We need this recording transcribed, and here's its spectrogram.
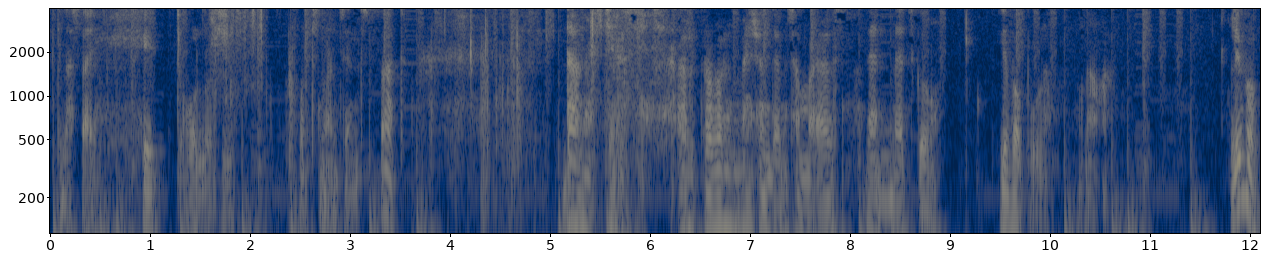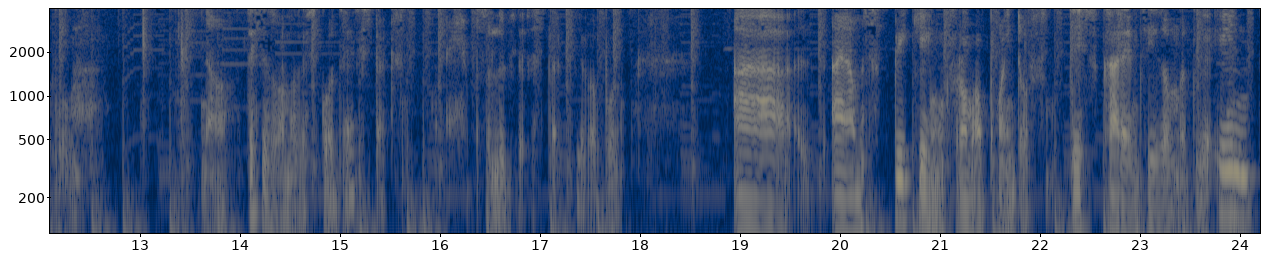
Plus, I hate all of you. What nonsense is that? Down with Chelsea. I'll probably mention them somewhere else. Then let's go. Liverpool. Now, Liverpool. Now, this is one of the squads I respect. I absolutely respect Liverpool uh, I am speaking from a point of this current season that we're in,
